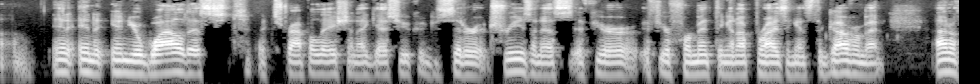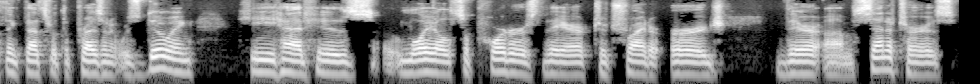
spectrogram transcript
um, in, in in your wildest extrapolation, I guess you could consider it treasonous if you're if you're fomenting an uprising against the government. I don't think that's what the president was doing. He had his loyal supporters there to try to urge their um, senators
